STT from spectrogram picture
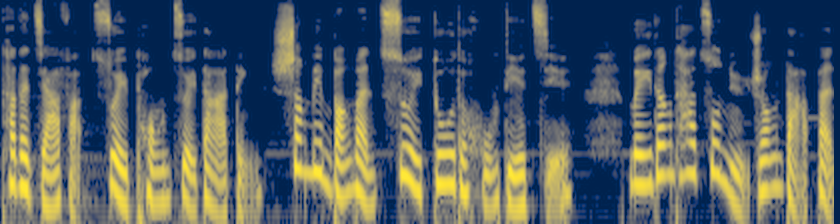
他的假发最蓬、最大顶，上面绑满最多的蝴蝶结。每当他做女装打扮，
